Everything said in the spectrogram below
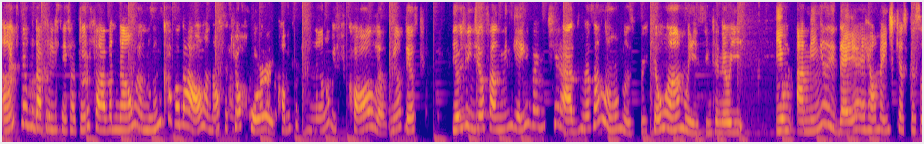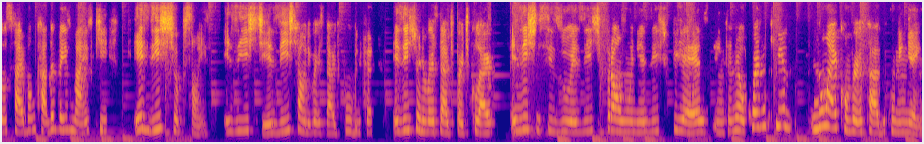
antes de eu mudar para licenciatura, eu falava: não, eu nunca vou dar aula. Nossa, que horror! Como que. Não, escola, meu Deus. E hoje em dia eu falo, ninguém vai me tirar dos meus alunos, porque eu amo isso, entendeu? E, e a minha ideia é realmente que as pessoas saibam cada vez mais que existe opções. Existe, existe a universidade pública, existe a universidade particular, existe SISU, existe ProUni, existe FIES, entendeu? Coisa que não é conversado com ninguém.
